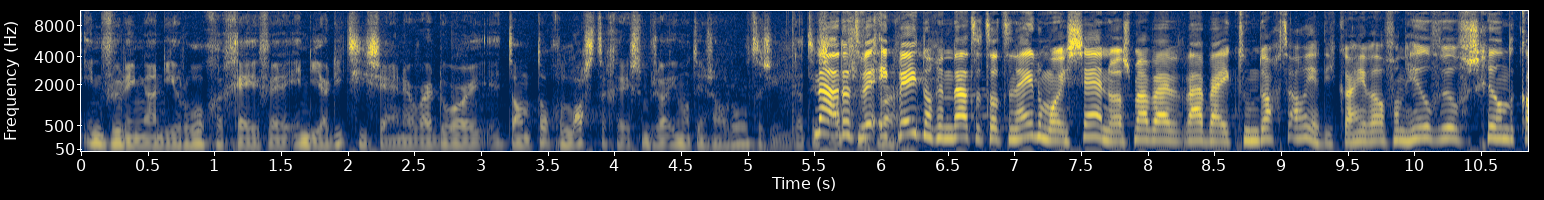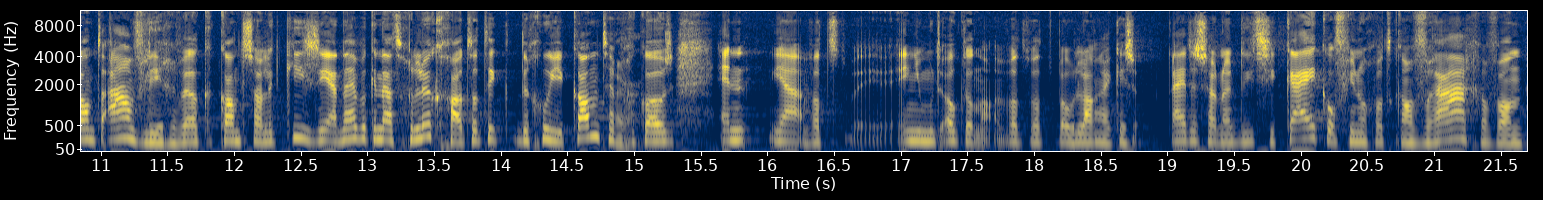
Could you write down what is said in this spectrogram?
invulling aan die rol gegeven in die auditiescène. Waardoor het dan toch lastiger is om zo iemand in zo'n rol te zien. Dat is nou, dat we, ik weet nog inderdaad dat dat een hele mooie scène was. Maar bij, waarbij ik toen dacht, oh ja, die kan je wel van heel veel verschillende kanten aanvliegen. Welke kant zal ik kiezen? Ja, dan heb ik inderdaad geluk gehad dat ik de goede kant heb ja. gekozen. En ja, wat, en je moet ook dan, wat, wat belangrijk is, tijdens zo'n auditie kijken of je nog wat kan vragen van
